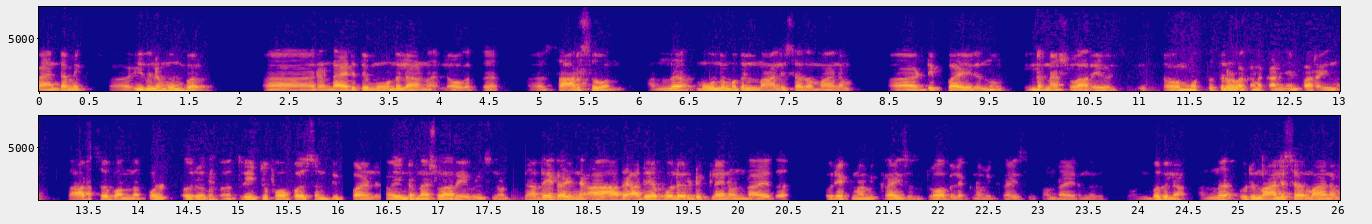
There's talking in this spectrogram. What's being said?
പാൻഡമിക് ഇതിനു മുമ്പ് രണ്ടായിരത്തി മൂന്നിലാണ് ലോകത്ത് സാർസ് വന്നത്. അന്ന് മൂന്ന് മുതൽ നാല് ശതമാനം ഡിപ്പായിരുന്നു ഇന്റർനാഷണൽ അറൈവൽസ് മൊത്തത്തിലുള്ള കണക്കാണ് ഞാൻ പറയുന്നത്. സാർസ് വന്നപ്പോൾ ഒരു ത്രീ ടു ഫോർ പെർസെന്റ് ഡിപ്പാണ് ഇന്റർനാഷണൽ അറൈവൽസിനുണ്ട് പിന്നെ അതേ കഴിഞ്ഞ അതേപോലെ ഒരു ഡിക്ലൈൻ ഉണ്ടായത് ഒരു economic crisis global economic crisis ഉണ്ടായിരുന്നത് ഒൻപതിലാണ്. അന്ന് ഒരു നാല് ശതമാനം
